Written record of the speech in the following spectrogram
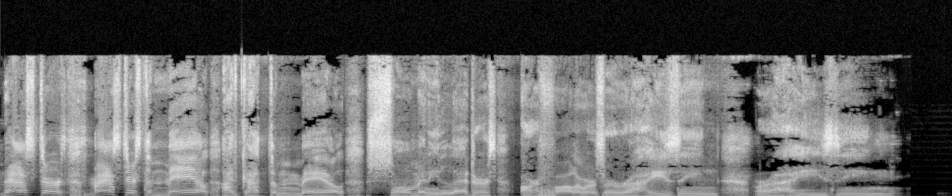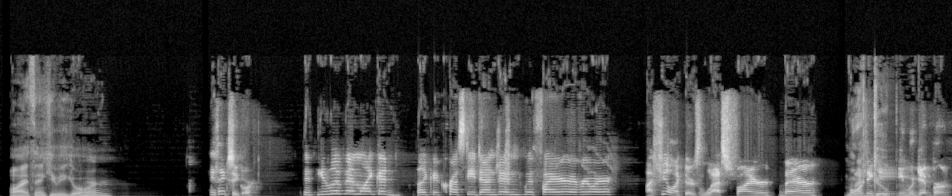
Masters, masters, the mail. I've got the mail. So many letters. Our followers are rising, rising. Why, thank you, Igor. Hey, thanks, Igor. Did you live in like a like a crusty dungeon with fire everywhere? I feel like there's less fire there. More I think goop. He, he would get burned.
